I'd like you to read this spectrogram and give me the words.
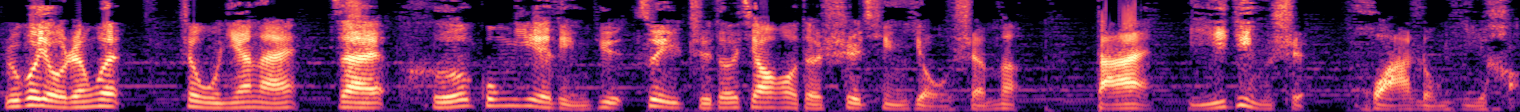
如果有人问这五年来在核工业领域最值得骄傲的事情有什么？答案一定是华龙一号。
